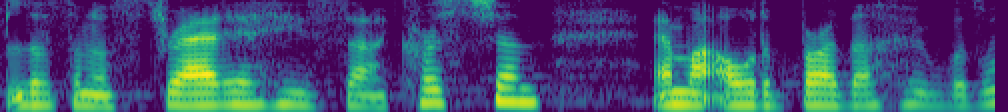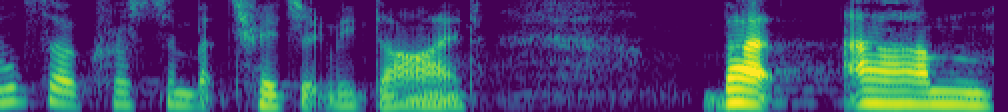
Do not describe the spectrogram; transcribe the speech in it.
lives in Australia. He's a Christian and my older brother, who was also a Christian but tragically died. But um,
